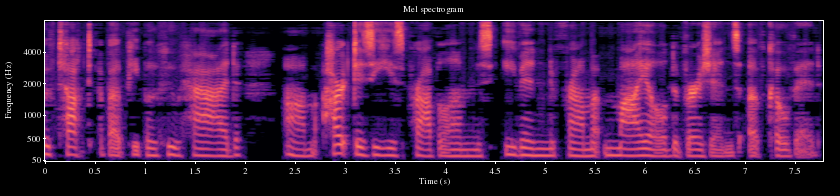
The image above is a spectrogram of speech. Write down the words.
We've talked about people who had um, heart disease problems, even from mild versions of COVID.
